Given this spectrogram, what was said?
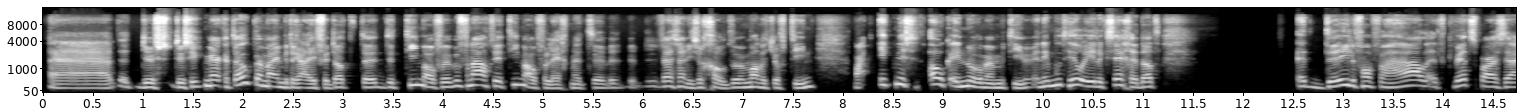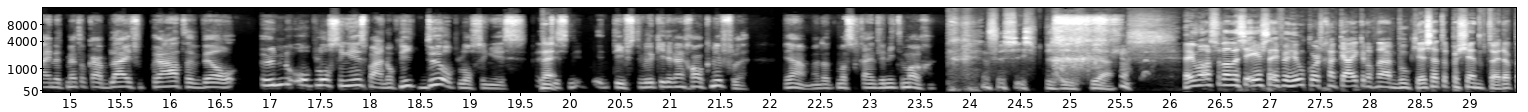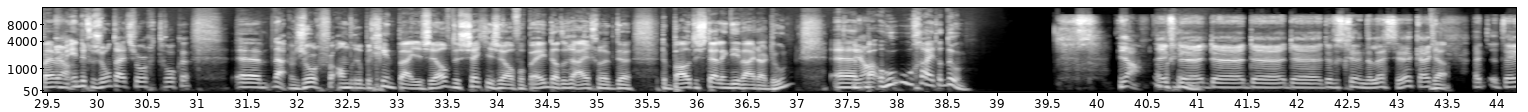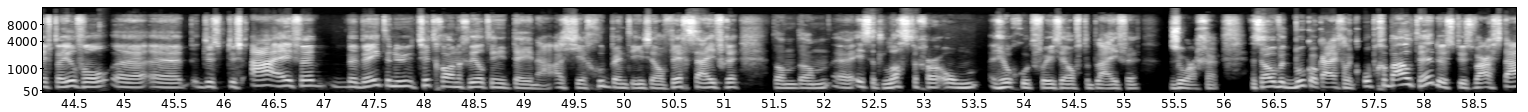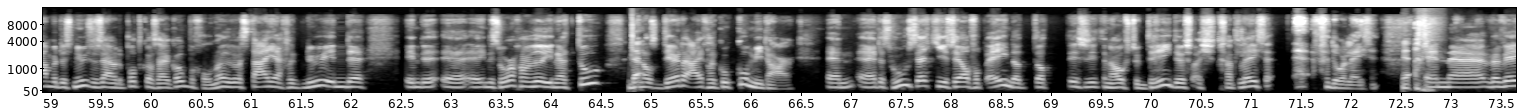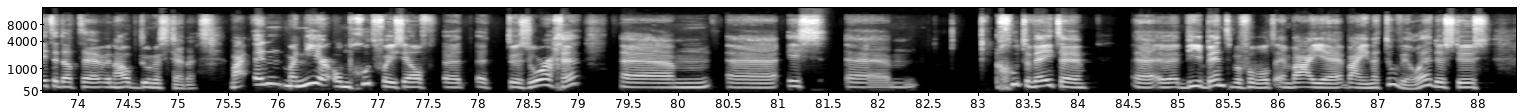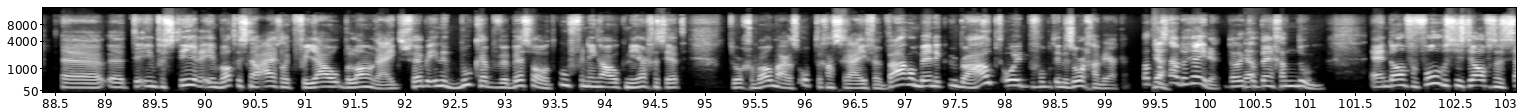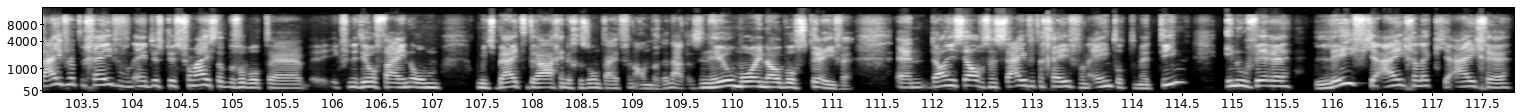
uh, dus, dus ik merk het ook bij mijn bedrijven dat de, de teamover. We hebben vanavond weer teamoverleg met. Uh, wij zijn niet zo groot, een mannetje of tien. Maar ik mis het ook enorm met mijn team. En ik moet heel eerlijk zeggen dat het delen van verhalen, het kwetsbaar zijn, het met elkaar blijven praten wel een oplossing is, maar nog niet de oplossing is. Nee. Het, is het liefst wil ik iedereen gewoon knuffelen. Ja, maar dat schijnt weer niet te mogen. precies, precies. Ja. hey, maar als we dan eens eerst even heel kort gaan kijken nog naar het boekje. Zet de patiënt op twee. Daar hebben we ja. in de gezondheidszorg getrokken. Uh, nou, zorg voor anderen begint bij jezelf. Dus zet jezelf op één. Dat is eigenlijk de, de bouwtestelling die wij daar doen. Uh, ja. Maar hoe, hoe ga je dat doen? Ja, even de, de, de, de, de verschillende lessen. Kijk, ja. het, het heeft er heel veel. Uh, uh, dus, dus A, even, we weten nu, het zit gewoon een gedeelte in je DNA. Als je goed bent in jezelf wegcijferen, dan, dan uh, is het lastiger om heel goed voor jezelf te blijven zorgen. En zo hebben we het boek ook eigenlijk opgebouwd. Hè? Dus, dus waar staan we dus nu? Zo zijn we de podcast eigenlijk ook begonnen. Waar sta je eigenlijk nu in de, in de, uh, in de zorg? Waar wil je naartoe? Ja. En als derde eigenlijk, hoe kom je daar? En uh, dus hoe zet je jezelf op één? Dat, dat is, zit in hoofdstuk drie. Dus als je het gaat lezen, even doorlezen. Ja. En uh, we weten dat we een hoop doeners hebben. Maar een manier om goed voor jezelf te zorgen... Um, is um, goed te weten wie je bent bijvoorbeeld en waar je, waar je naartoe wil. Hè? Dus, dus uh, te investeren in wat is nou eigenlijk voor jou belangrijk. Dus we hebben in het boek hebben we best wel wat oefeningen ook neergezet. Door gewoon maar eens op te gaan schrijven. Waarom ben ik überhaupt ooit bijvoorbeeld in de zorg gaan werken? Wat was ja. nou de reden dat ik ja. dat ben gaan doen? En dan vervolgens jezelf eens een cijfer te geven. Van, dus, dus voor mij is dat bijvoorbeeld, uh, ik vind het heel fijn om, om iets bij te dragen in de gezondheid van anderen. Nou, dat is een heel mooi nobel streven. En dan jezelf eens een cijfer te geven van 1 tot en met 10. In hoeverre leef je eigenlijk je eigen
